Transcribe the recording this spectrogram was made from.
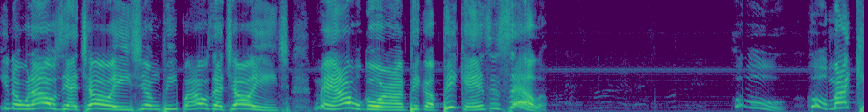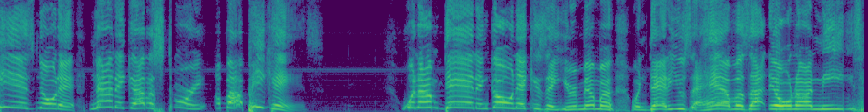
you know, when I was at y'all age, young people, I was at y'all age, man, I would go around and pick up pecans and sell them. Who? Who? My kids know that. Now they got a story about pecans. When I'm dead and gone, they can say, You remember when daddy used to have us out there on our knees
